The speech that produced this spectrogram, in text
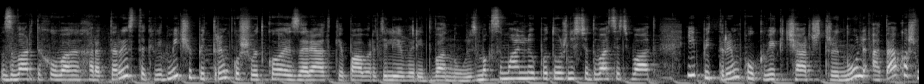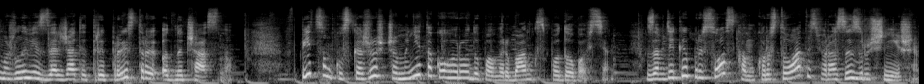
З вартих уваги характеристик відмічу підтримку швидкої зарядки Power Delivery 2.0 з максимальною потужністю 20 Вт і підтримку Quick Charge 3.0, а також можливість заряджати три пристрої одночасно. В підсумку скажу, що мені такого роду павербанк сподобався. Завдяки присоскам користуватись в рази зручніше,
